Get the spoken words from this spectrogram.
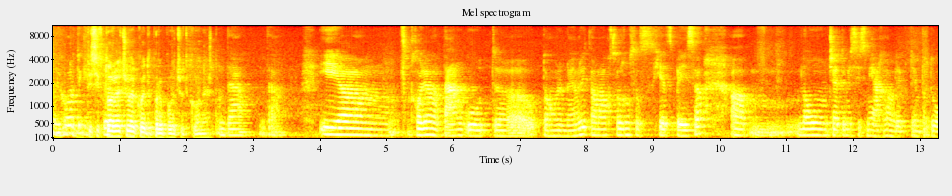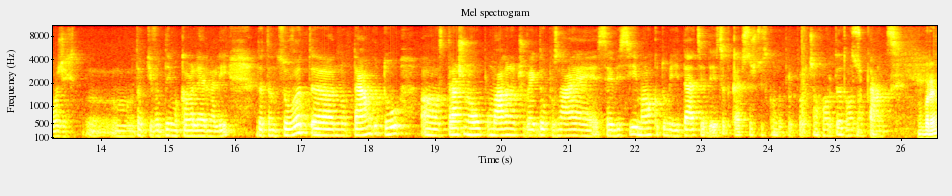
Нали, хората ги Ти си втория човек, който препоръчва такова нещо. Да, да. И ам, ходя на танго от а, октомври-ноември. Това малко свързано с Headspace. А, много момчета ми се смяха, нали, като им предложих да отиват да има кавалер, нали, да танцуват. А, но тангото а, страшно много помага на човек да опознае себе си. Малко като медитация действа, така че също искам да препоръчам хората да ходят на танци. Добре.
